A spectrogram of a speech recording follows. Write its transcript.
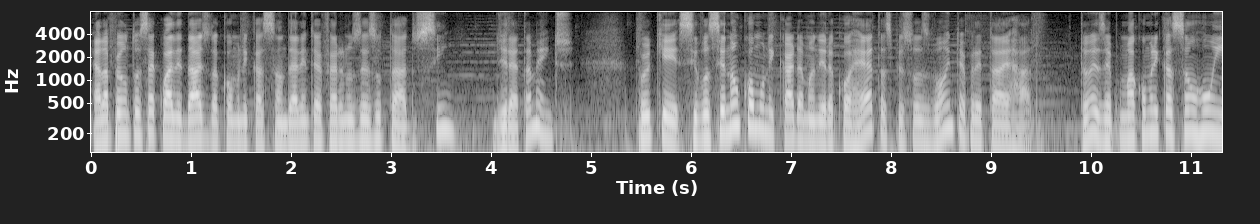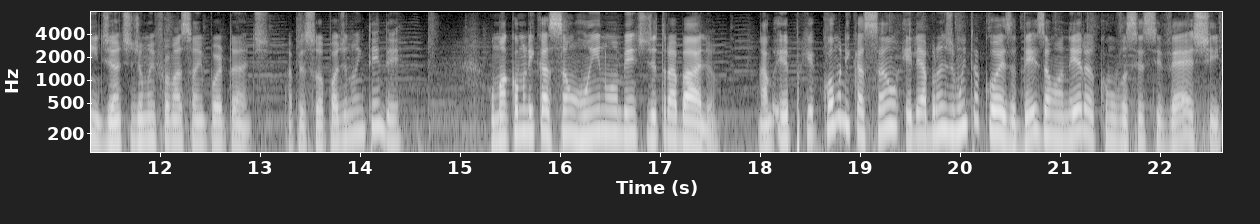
Ela perguntou se a qualidade da comunicação dela interfere nos resultados. Sim, diretamente. Porque se você não comunicar da maneira correta, as pessoas vão interpretar errado. Então, exemplo, uma comunicação ruim diante de uma informação importante, a pessoa pode não entender. Uma comunicação ruim no ambiente de trabalho, é porque comunicação ele abrange muita coisa, desde a maneira como você se veste,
